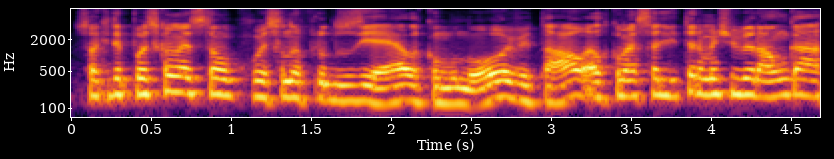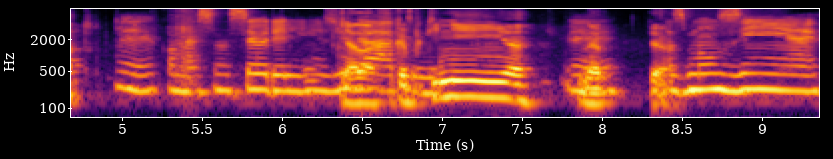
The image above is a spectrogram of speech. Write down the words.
só que depois, quando eles estão começando a produzir ela como noiva e tal, ela começa a literalmente virar um gato. É, começa a ser orelhinhas de ela gato. Ela fica pequenininha, é, né? As mãozinhas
